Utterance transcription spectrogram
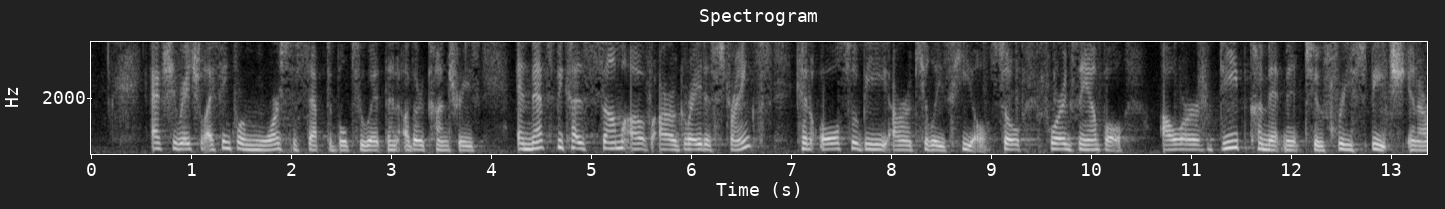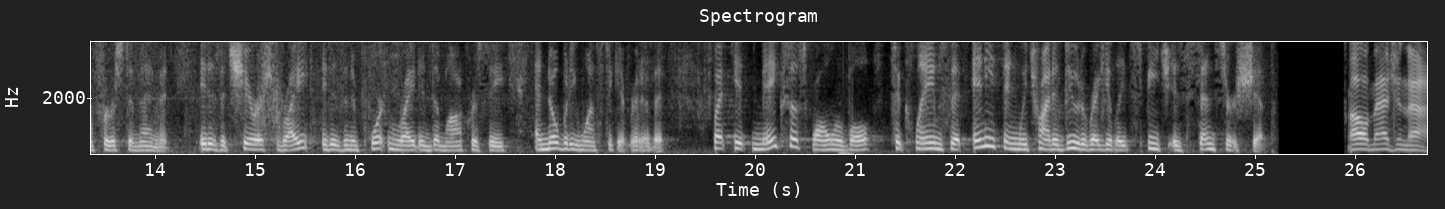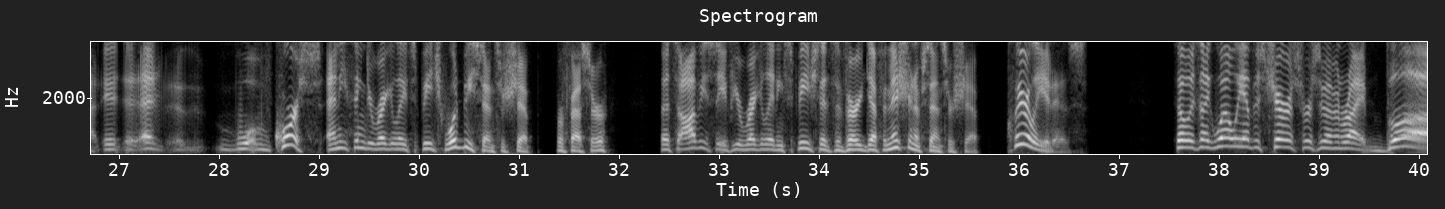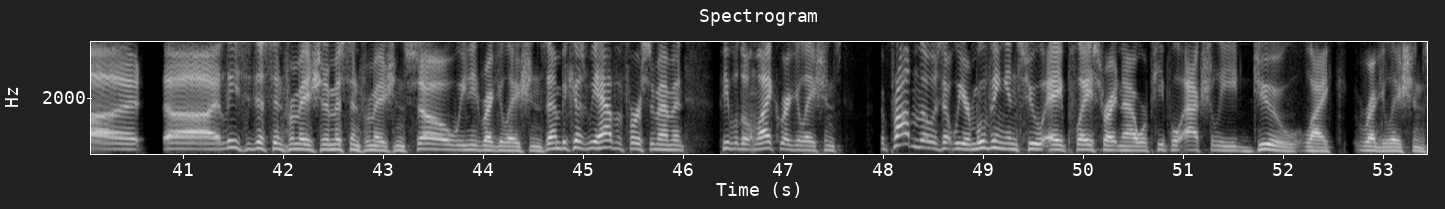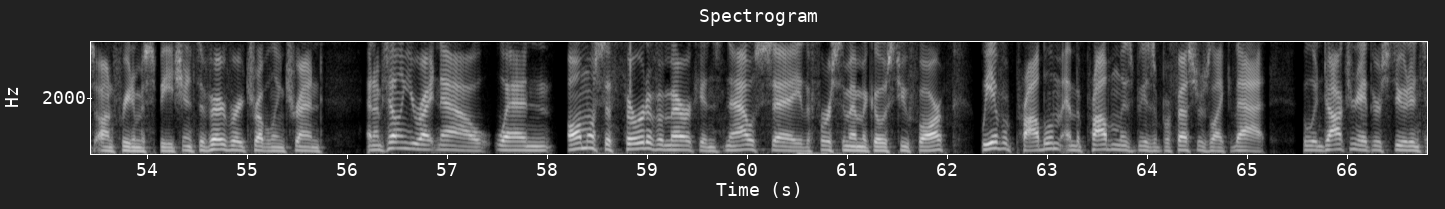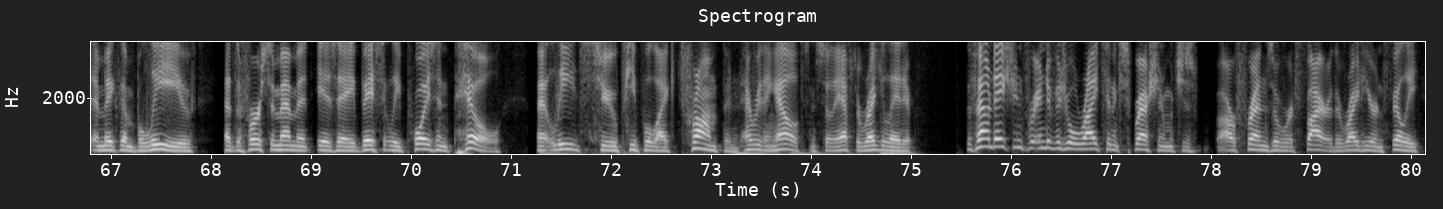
Actually, Rachel, I think we're more susceptible to it than other countries. And that's because some of our greatest strengths can also be our Achilles heel. So, for example, our deep commitment to free speech in our First Amendment. It is a cherished right. It is an important right in democracy, and nobody wants to get rid of it but it makes us vulnerable to claims that anything we try to do to regulate speech is censorship. Oh, imagine that. It, it, it, well, of course, anything to regulate speech would be censorship, Professor. That's obviously, if you're regulating speech, that's the very definition of censorship. Clearly, it is. So it's like, well, we have this cherished First Amendment right, but uh, it leads to disinformation and misinformation, so we need regulations. And because we have a First Amendment, people don't like regulations. The problem, though, is that we are moving into a place right now where people actually do like regulations on freedom of speech. And it's a very, very troubling trend. And I'm telling you right now, when almost a third of Americans now say the First Amendment goes too far, we have a problem. And the problem is because of professors like that who indoctrinate their students and make them believe that the First Amendment is a basically poison pill that leads to people like Trump and everything else. And so they have to regulate it. The Foundation for Individual Rights and Expression, which is our friends over at FIRE, they're right here in Philly.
